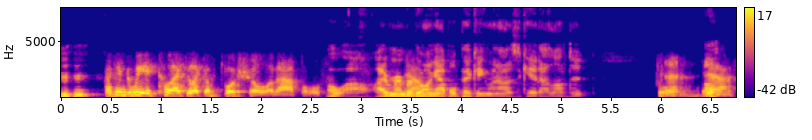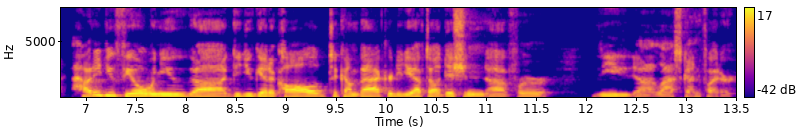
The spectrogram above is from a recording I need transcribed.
Mm-hmm. I think we had collected like a bushel of apples. Oh wow! I remember yeah. going apple picking when I was a kid. I loved it. Yeah, yeah. Um, how did you feel when you uh, did you get a call to come back, or did you have to audition uh, for the uh, Last Gunfighter?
